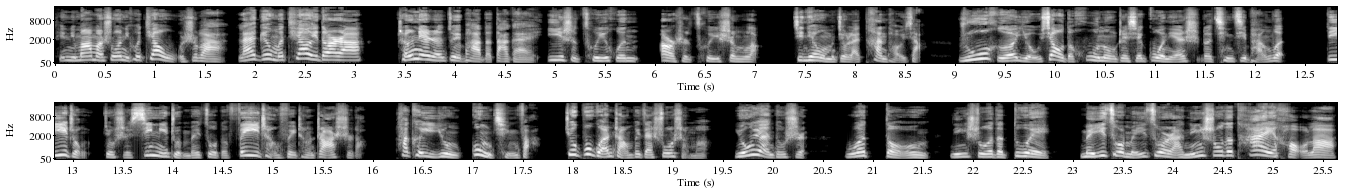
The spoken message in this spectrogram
听你妈妈说你会跳舞是吧？来，给我们跳一段啊！成年人最怕的大概一是催婚，二是催生了。今天我们就来探讨一下如何有效的糊弄这些过年时的亲戚盘问。第一种就是心理准备做得非常非常扎实的，他可以用共情法，就不管长辈在说什么，永远都是我懂，您说的对，没错没错啊，您说的太好了，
